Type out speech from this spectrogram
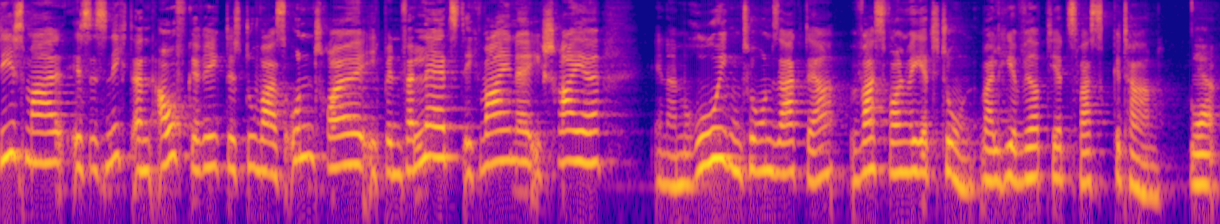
diesmal ist es nicht ein aufgeregtes, du warst untreu, ich bin verletzt, ich weine, ich schreie. In einem ruhigen Ton sagt er, was wollen wir jetzt tun? Weil hier wird jetzt was getan. Ja.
